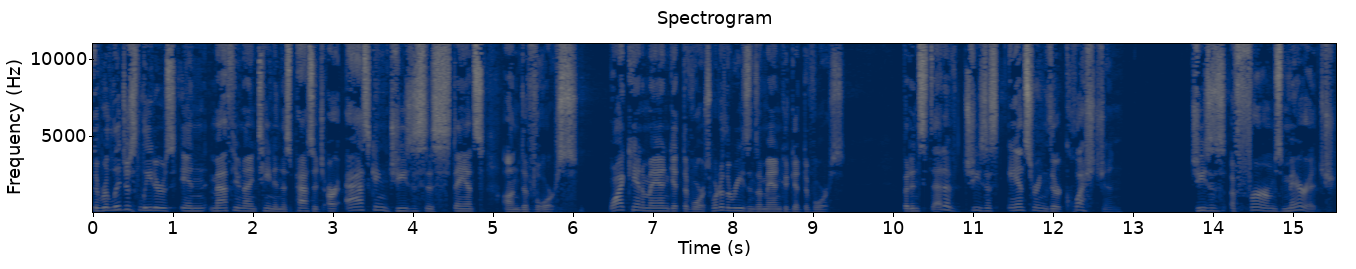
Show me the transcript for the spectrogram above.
The religious leaders in Matthew 19 in this passage are asking Jesus' stance on divorce. Why can't a man get divorced? What are the reasons a man could get divorced? But instead of Jesus answering their question, Jesus affirms marriage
